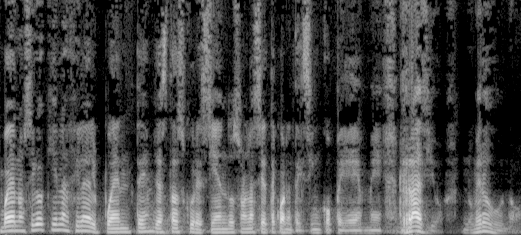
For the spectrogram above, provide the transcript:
bueno, sigo aquí en la fila del puente, ya está oscureciendo, son las 7.45 pm. Radio número uno.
